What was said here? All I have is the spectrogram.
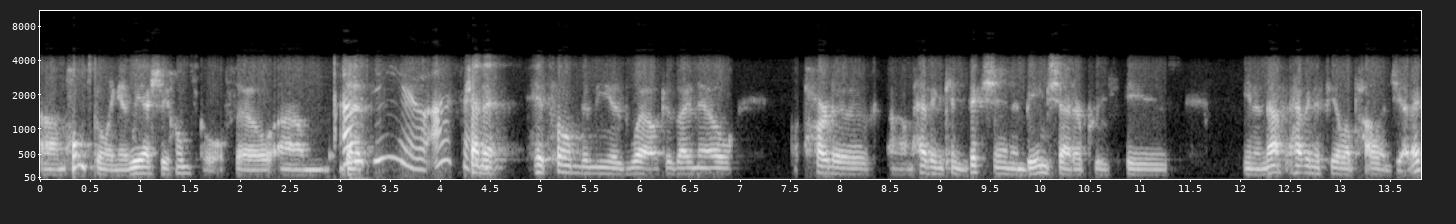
um, homeschooling, and we actually homeschool. So um, oh, do you? Awesome. kind of hits home to me as well because I know part of um, having conviction and being shatterproof is, you know, not having to feel apologetic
